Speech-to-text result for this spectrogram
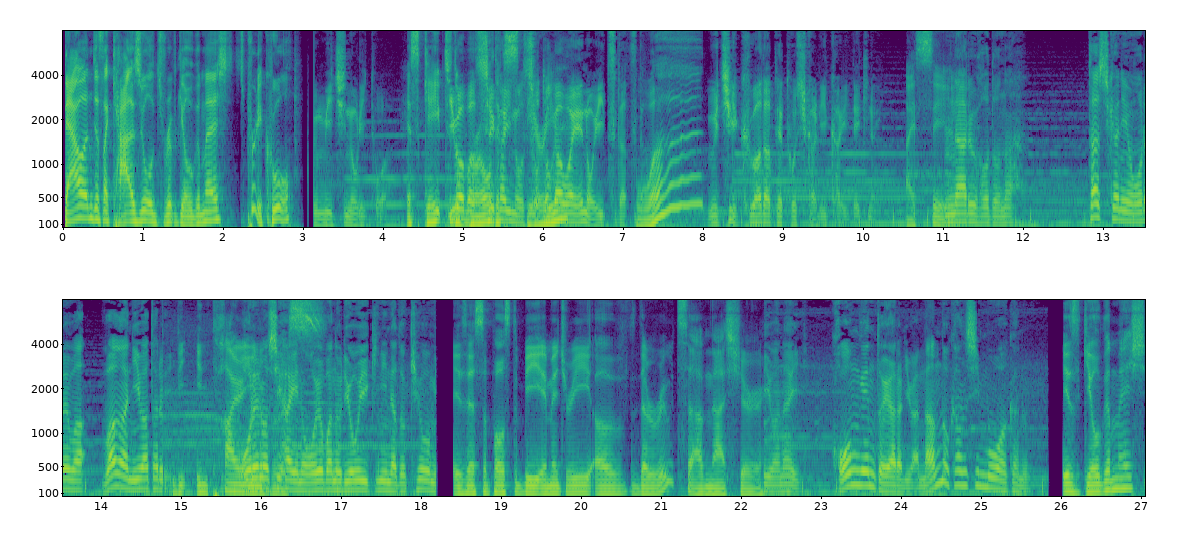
down, just a casual drip Gilgamesh. It's pretty cool. Escape to the world exterior? What? I see. 確かに俺は我がにわたる俺の支配の.及ばぬ領域になど興味 Is this supposed to be imagery of the roots? I'm not sure. はない根源とやらには何の関心もわかぬ Is Gilgamesh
